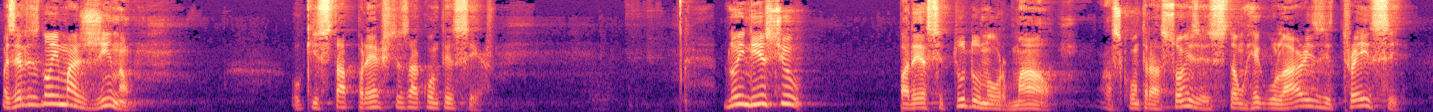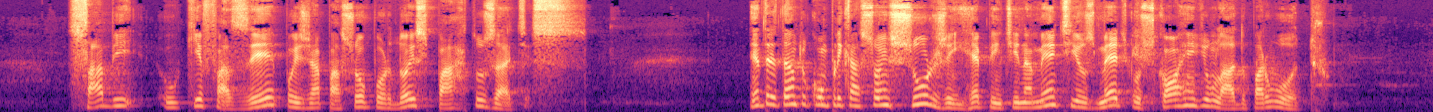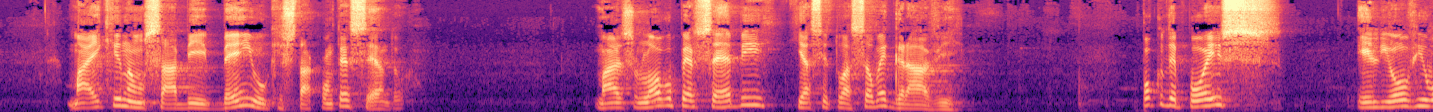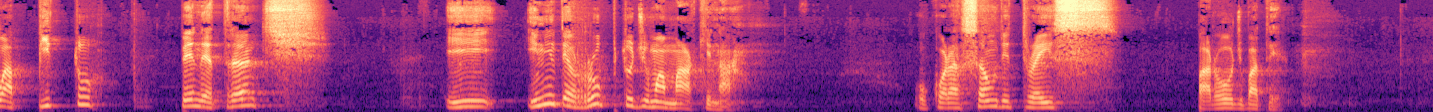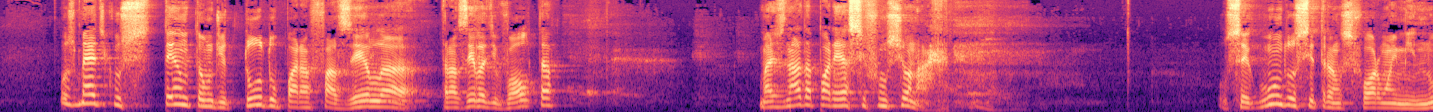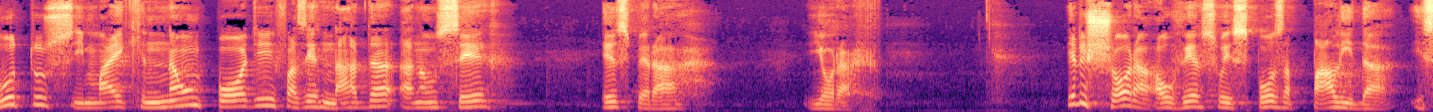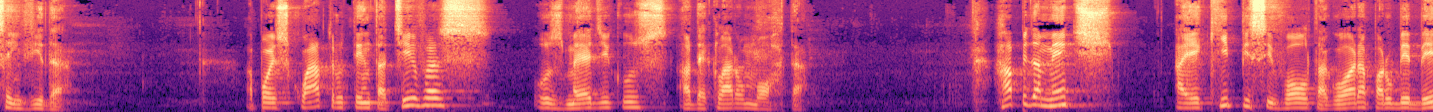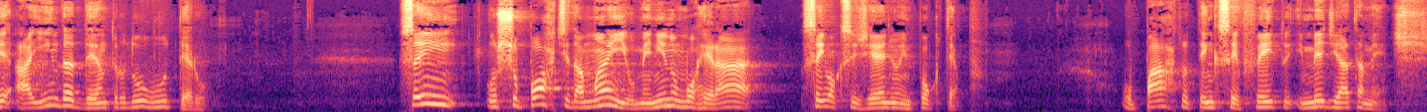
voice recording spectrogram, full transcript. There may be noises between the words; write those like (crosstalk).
mas eles não imaginam o que está prestes a acontecer. No início, parece tudo normal, as contrações estão regulares e Tracy sabe o que fazer, pois já passou por dois partos antes. Entretanto, complicações surgem repentinamente e os médicos correm de um lado para o outro. Mike não sabe bem o que está acontecendo, mas logo percebe que a situação é grave. Pouco depois, ele ouve o apito penetrante e ininterrupto de uma máquina. O coração de Trace parou de bater. Os médicos tentam de tudo para fazê-la, trazê-la de volta, mas nada parece funcionar. Os segundos se transformam em minutos e Mike não pode fazer nada a não ser esperar e orar. Ele chora ao ver sua esposa pálida e sem vida. Após quatro tentativas, os médicos a declaram morta. Rapidamente, a equipe se volta agora para o bebê ainda dentro do útero. Sem o suporte da mãe, o menino morrerá sem oxigênio em pouco tempo. O parto tem que ser feito imediatamente.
